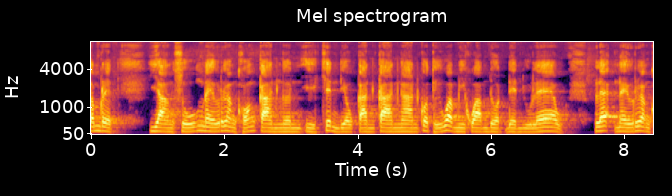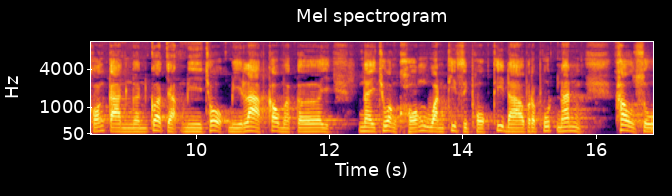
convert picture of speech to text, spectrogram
สำเร็จ อย่างสูงในเรื่องของการเงินอีกเช่นเดียวกันการงานก็ถือว่ามีความโดดเด่นอยู่แล้ว และในเรื่องของการเงินก็จะมีโชคมีลาบเข้ามาเกย ในช่วงของวันที่ 16 ที่ดาวพระพุธนั้น เข้าสู่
